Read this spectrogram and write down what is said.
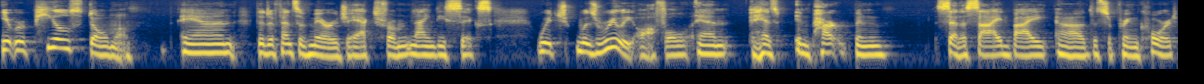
it repeals DOMA and the Defense of Marriage Act from 96, which was really awful and has in part been set aside by uh, the Supreme Court,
